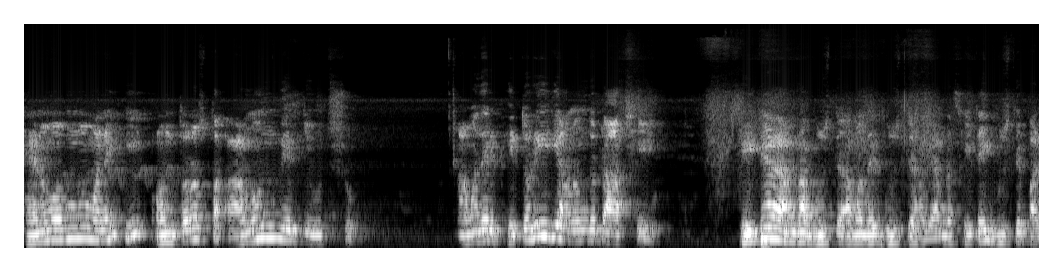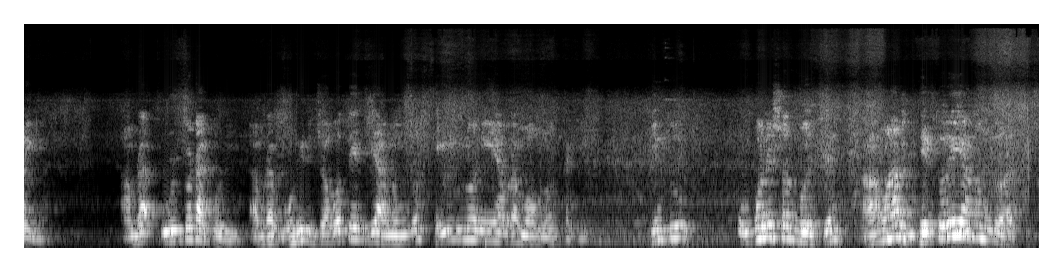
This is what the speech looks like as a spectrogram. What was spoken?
ধ্যানমগ্ন মানে কি? অন্তরস্থ আনন্দের যে উৎস। আমাদের ভেতরেই যে আনন্দটা আছে, সেইটা আমরা বুঝতে, আমাদের বুঝতে হবে। আমরা সেটাই বুঝতে পারি না। আমরা উল্টোটা করি। আমরা বহির জগতের যে আনন্দ, সেইগুলো নিয়ে আমরা মগ্ন থাকি। কিন্তু উপনিষদ বলছেন, আমার ভেতরেই আনন্দ আছে।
